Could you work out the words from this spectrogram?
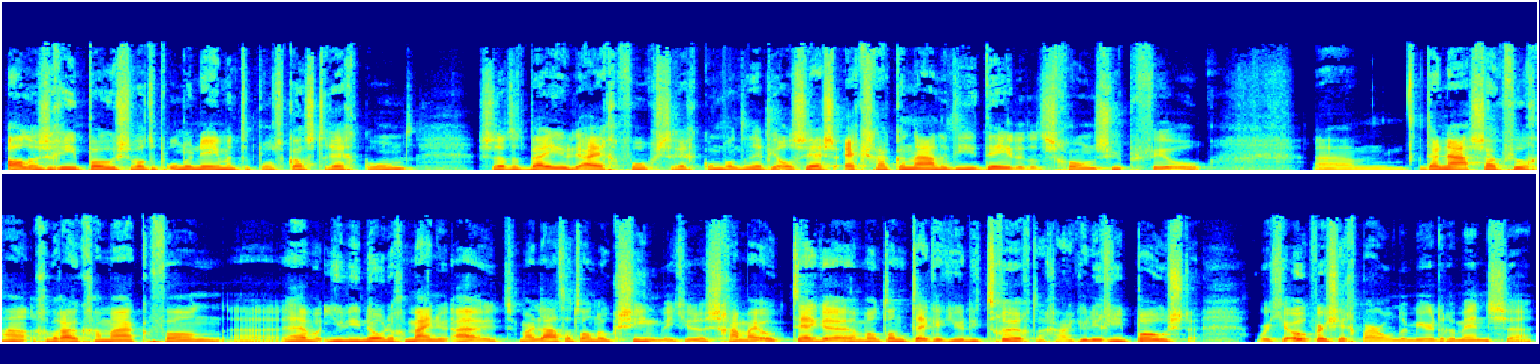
alles reposten wat op ondernemend de podcast terechtkomt. Zodat het bij jullie eigen volgers terechtkomt. Want dan heb je al zes extra kanalen die je delen. Dat is gewoon superveel. Ehm daarnaast zou ik veel gaan, gebruik gaan maken van... eh, hè, jullie nodigen mij nu uit, maar laat dat dan ook zien, weet je. Dus ga mij ook taggen, want dan tag ik jullie terug. Dan ga ik jullie reposten. Word je ook weer zichtbaar onder meerdere mensen.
